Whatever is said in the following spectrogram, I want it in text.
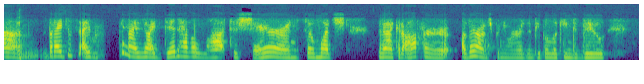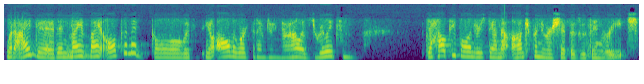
Um, but I just, I recognized, you know, I did have a lot to share and so much that I could offer other entrepreneurs and people looking to do what I did. And my, my ultimate goal with, you know, all the work that I'm doing now is really to, to help people understand that entrepreneurship is within reach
